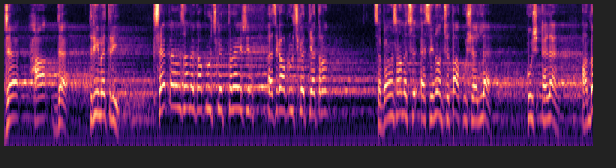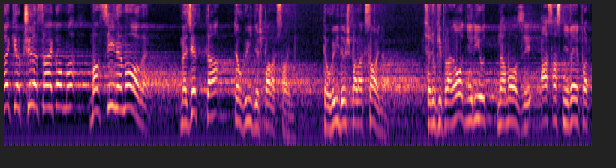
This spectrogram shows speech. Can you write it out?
xhehade 3 me 3. Pse pejgamberi e ka pru çket treshin e s'e ka pru çket tjetrën? Se pejgamberi e synon qta kush e le, kush e len. Andaj kjo kqyre sa e ka madhësin e madhe Megjithëta teuhidi është para kësajna Teuhidi është para kësajna, se nuk i pranohet njeriut namazi, as as një vepër,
